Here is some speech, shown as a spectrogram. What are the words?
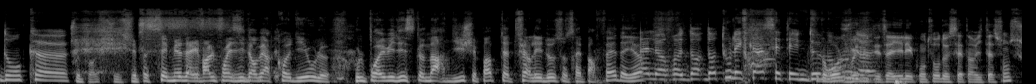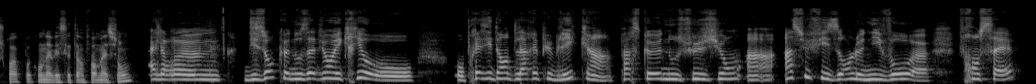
Donc, euh, je sais pas, je sais pas si c'est mieux d'aller voir le président mercredi ou le, ou le Premier ministre le mardi. Je sais pas, peut-être faire les deux, ce serait parfait d'ailleurs. Alors, dans, dans, tous les cas, c'était une demande. Vous pouvez nous détailler les contours de cette invitation Je crois pas qu'on avait cette information. Alors, euh, disons que nous avions écrit au, au président de la République parce que nous jugions insuffisant le niveau euh, français euh,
